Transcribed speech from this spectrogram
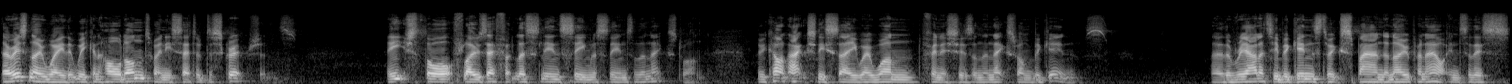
There is no way that we can hold on to any set of descriptions. Each thought flows effortlessly and seamlessly into the next one. We can't actually say where one finishes and the next one begins. Uh, the reality begins to expand and open out into this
